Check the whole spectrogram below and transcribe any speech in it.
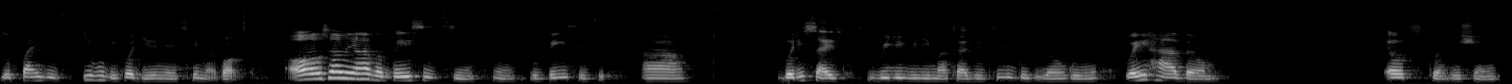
the findings even before the illness came about. Also, we have obesity. Hmm, obesity. Uh, body size really, really matters. It really goes a long way. You know, when you have um health conditions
